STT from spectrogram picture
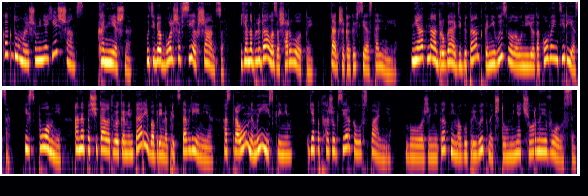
Как думаешь, у меня есть шанс?» «Конечно! У тебя больше всех шансов. Я наблюдала за Шарлоттой, так же, как и все остальные. Ни одна другая дебютантка не вызвала у нее такого интереса. И вспомни, она посчитала твой комментарий во время представления остроумным и искренним. Я подхожу к зеркалу в спальне. Боже, никак не могу привыкнуть, что у меня черные волосы.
